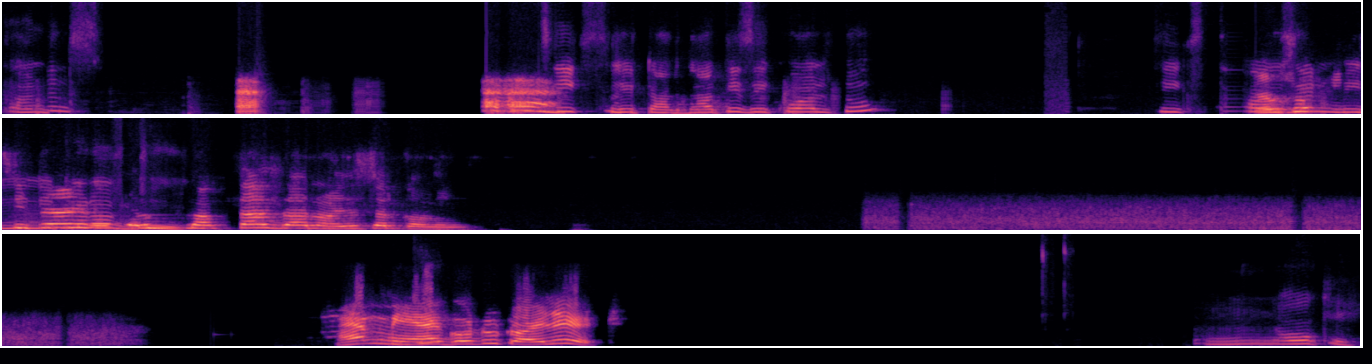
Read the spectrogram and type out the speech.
Contents six liter that is equal to 6000 milliliter of juice. Doctor, the noises are coming. Ma'am, may okay. I go to toilet? Mm, okay.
